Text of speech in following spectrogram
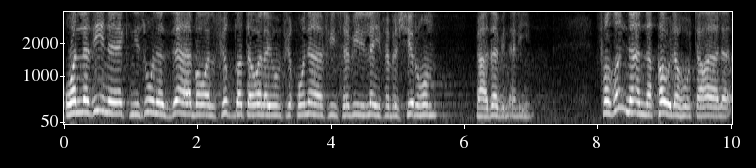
والذين يكنزون الذهب والفضة ولا ينفقونها في سبيل الله فبشرهم بعذاب أليم. فظن أن قوله تعالى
